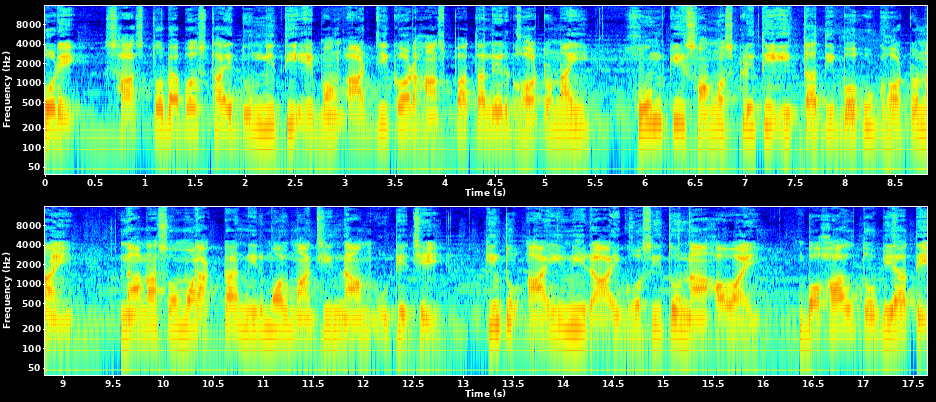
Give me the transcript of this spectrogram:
করে স্বাস্থ্য ব্যবস্থায় দুর্নীতি এবং আরজিকর হাসপাতালের ঘটনায় হুমকি, সংস্কৃতি ইত্যাদি বহু ঘটনায় নানা সময় ডাক্তার নির্মল মাঝির নাম উঠেছে, কিন্তু আইনি রায় ঘোষিত না হওয়ায় বহাল তবিয়াতে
